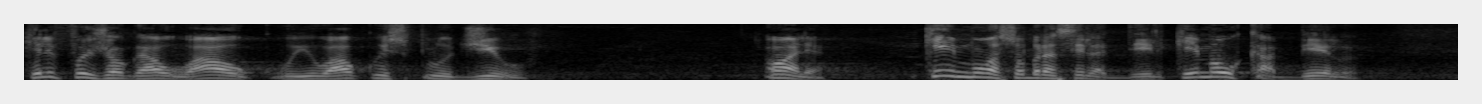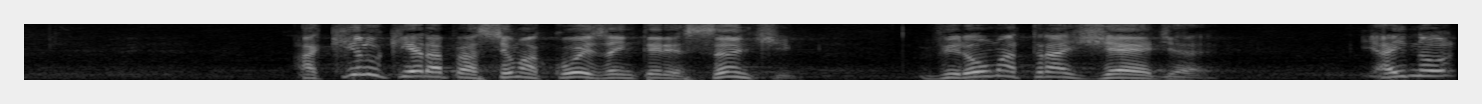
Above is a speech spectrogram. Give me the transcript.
Que ele foi jogar o álcool e o álcool explodiu. Olha, queimou a sobrancelha dele, queimou o cabelo. Aquilo que era para ser uma coisa interessante, virou uma tragédia. E aí, no,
